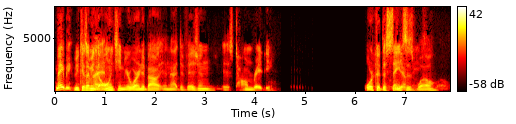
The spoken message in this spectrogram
Maybe. Because I mean, the only team you're worrying about in that division is Tom Brady. Or could the Saints Yeah. as well?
